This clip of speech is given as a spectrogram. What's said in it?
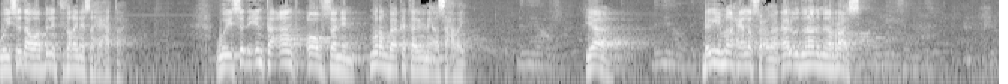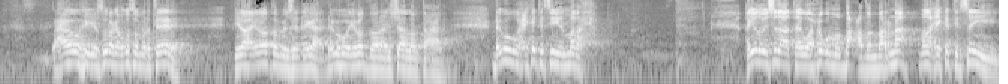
Weysada waa bil itifaaq inay saxiixa tahay. Weysadii inta aan oofsanin muran baa ka tagay inay asaxday. Ya. Dhegihii madaxay la socdaan. Aludunaanu min ara'si waxaa weeye suurankaad ku soo marteene. Ilaaha inoo dambaysa dhagaha dhaguhu way iman doonaan insha allahu tacaala. Dhaguhu waxay ka tirsan yihiin madaxa ayadoo sidaa tahay waa xukuma bacdan marna madaxay ka tirsan yihiin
